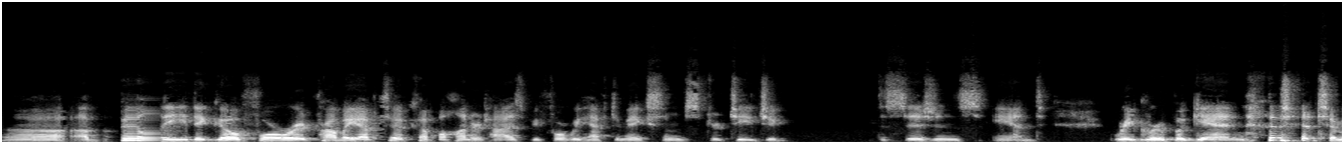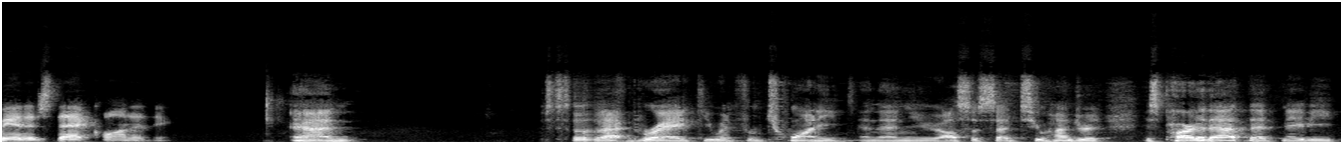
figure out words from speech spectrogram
uh, ability to go forward, probably up to a couple hundred highs before we have to make some strategic decisions and regroup again to manage that quantity. And so that break, you went from 20, and then you also said 200. Is part of that that maybe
